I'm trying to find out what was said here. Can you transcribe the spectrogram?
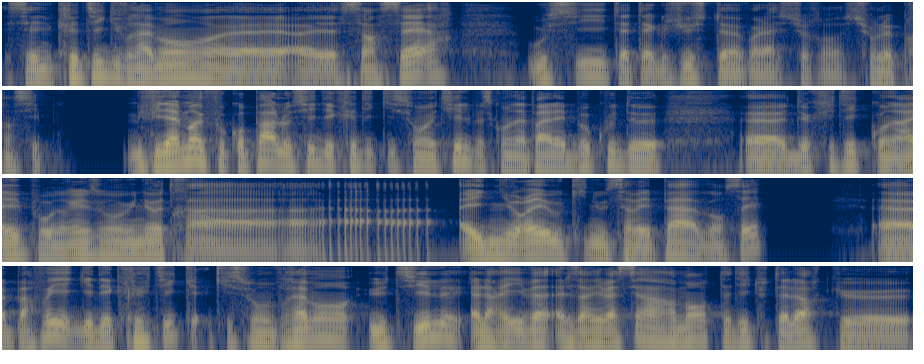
c'est une critique vraiment euh, sincère ou si t'attaques juste voilà, sur, sur le principe. Mais finalement, il faut qu'on parle aussi des critiques qui sont utiles, parce qu'on a parlé beaucoup de, de critiques qu'on arrivait pour une raison ou une autre à, à, ignorer ou qui ne nous servaient pas à avancer. Euh, parfois, il y, a des critiques qui sont vraiment utiles. Elles arrivent, elles arrivent assez rarement. Tu as dit tout à l'heure que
